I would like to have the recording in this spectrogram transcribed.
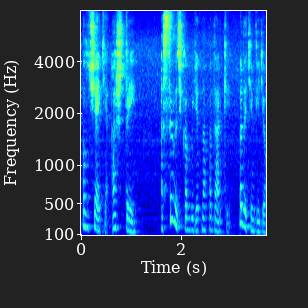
получайте аж 3. А ссылочка будет на подарки под этим видео.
